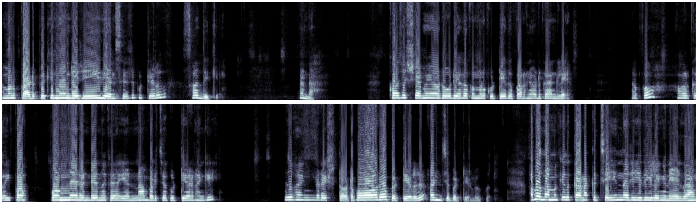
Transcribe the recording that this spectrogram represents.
നമ്മൾ പഠിപ്പിക്കുന്നതിന്റെ രീതി അനുസരിച്ച് കുട്ടികൾ ശ്രദ്ധിക്കും. വേണ്ട കുറച്ച് ക്ഷമയോടുകൂടിയൊക്കെ നമ്മൾ കുട്ടിയൊക്കെ പറഞ്ഞു കൊടുക്കാനില്ലേ? അപ്പോൾ അവർക്ക് ഇപ്പം ഒന്ന് രണ്ട് എന്നൊക്കെ എണ്ണാൻ പഠിച്ച കുട്ടിയാണെങ്കിൽ ഇത് ഭയങ്കര ഇഷ്ടമായിട്ട് അപ്പോൾ ഓരോ പെട്ടികളിൽ അഞ്ച് പെട്ടികളുണ്ട് അപ്പോൾ നമുക്കിത് കണക്ക് ചെയ്യുന്ന രീതിയിൽ എങ്ങനെ എഴുതാം?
